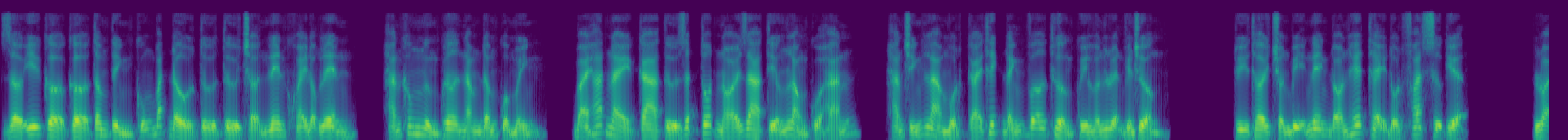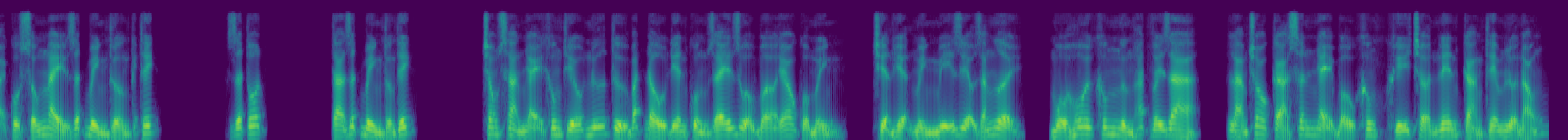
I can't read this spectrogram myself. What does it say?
giờ y cờ cờ tâm tình cũng bắt đầu từ từ trở nên khuấy động lên, hắn không ngừng cơ nắm đấm của mình. Bài hát này ca từ rất tốt nói ra tiếng lòng của hắn hắn chính là một cái thích đánh vỡ thường quy huấn luyện viên trưởng. Tùy thời chuẩn bị nên đón hết thể đột phát sự kiện. Loại cuộc sống này rất bình thường kích thích. Rất tốt. Ta rất bình thường thích trong sàn nhảy không thiếu nữ tử bắt đầu điên cuồng dãy rụa bờ eo của mình, triển hiện mình mỹ rượu dáng người, mồ hôi không ngừng hắt với ra, làm cho cả sân nhảy bầu không khí trở nên càng thêm lửa nóng.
